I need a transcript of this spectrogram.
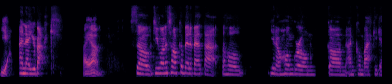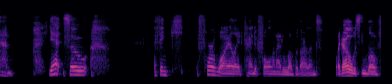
Yeah. And now you're back. I am. So, do you want to talk a bit about that? The whole, you know, homegrown, gone, and come back again? Yeah. So, I think for a while I'd kind of fallen out of love with Ireland. Like, I always love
